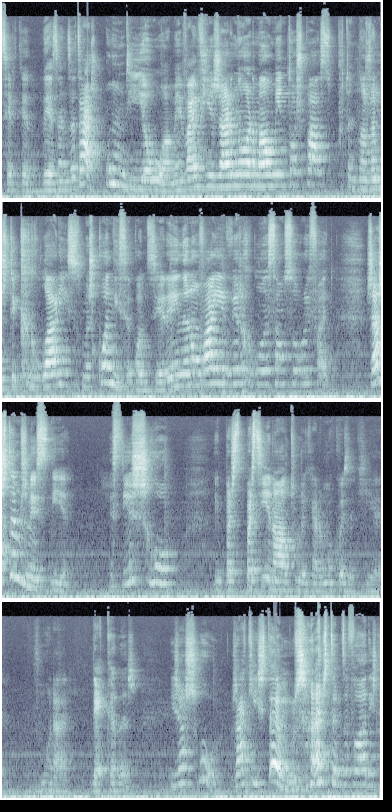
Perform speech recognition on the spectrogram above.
cerca de 10 anos atrás, um dia o homem vai viajar normalmente ao espaço. Portanto, nós vamos ter que regular isso. Mas quando isso acontecer, ainda não vai haver regulação sobre o efeito. Já estamos nesse dia. Esse dia chegou. E parecia na altura que era uma coisa que ia demorar décadas. E já chegou, já aqui estamos, já estamos a falar disto.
